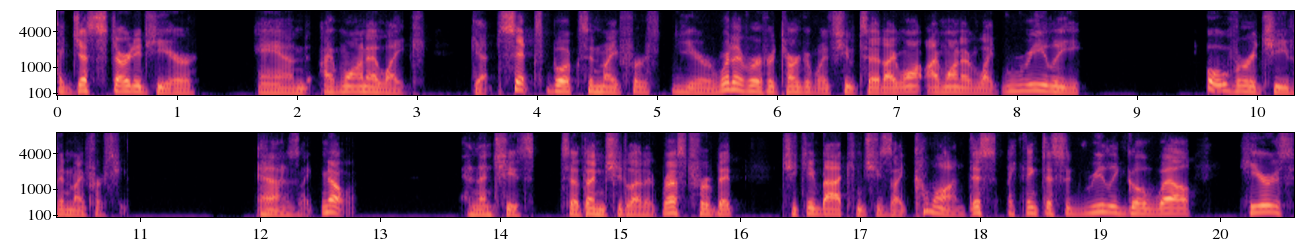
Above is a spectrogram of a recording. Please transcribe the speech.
"I just started here, and I want to like." get six books in my first year, whatever her target was. She said, I want, I want to like really overachieve in my first year. And I was like, no. And then she's, so then she let it rest for a bit. She came back and she's like, come on, this, I think this would really go well. Here's,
